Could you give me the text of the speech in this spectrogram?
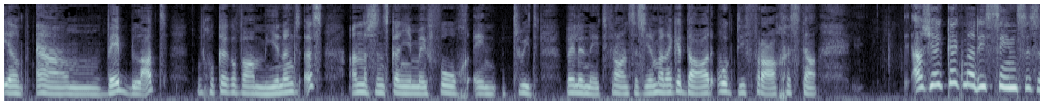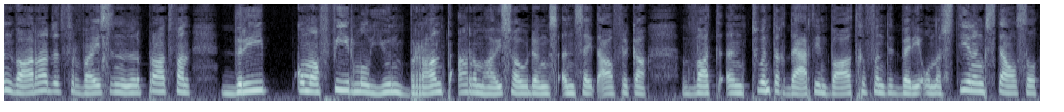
um webblad. Ek gaan kyk of daar menings is. Andersins kan jy my volg en tweet by Lenet Francis 1 want ek het daar ook die vraag gestel. As jy kyk na die sensus en waarna dit verwys en hulle praat van 1,4 miljoen brandarm huishoudings in Suid-Afrika wat in 2013 baat gevind het by die ondersteuningsstelsel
